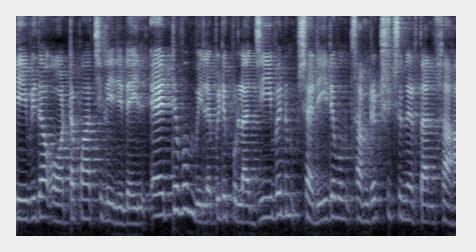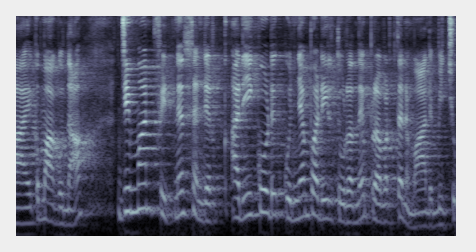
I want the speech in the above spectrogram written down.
ജീവിത ഓട്ടപ്പാച്ചിലിനിടയിൽ ഏറ്റവും വിലപിടിപ്പുള്ള ജീവനും ശരീരവും സംരക്ഷിച്ചു നിർത്താൻ സഹായകമാകുന്ന gym and fitness centre Areekode കുഞ്ഞമ്പടിയിൽ തുറന്ന് പ്രവർത്തനം ആരംഭിച്ചു.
